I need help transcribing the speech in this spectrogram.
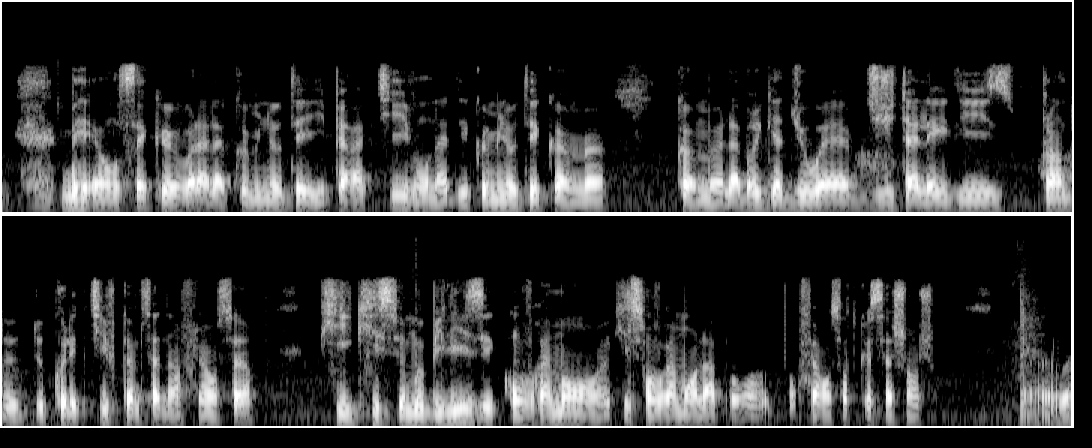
mais on sait que voilà la communauté est hyper active. On a des communautés comme comme la Brigade du Web, Digital Ladies, plein de, de collectifs comme ça d'influenceurs qui, qui, se mobilisent et qui, vraiment, qui sont vraiment là pour, pour faire en sorte que ça change. Euh,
